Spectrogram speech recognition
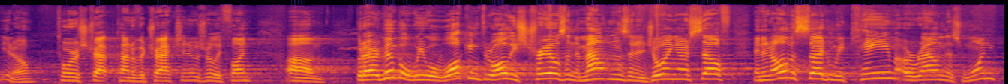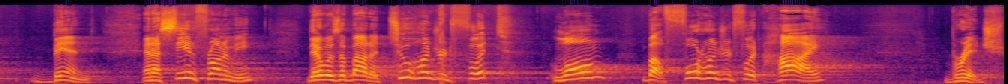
you know, tourist trap kind of attraction. It was really fun. Um, but I remember we were walking through all these trails in the mountains and enjoying ourselves, and then all of a sudden we came around this one bend, and I see in front of me there was about a 200 foot long, about 400 foot high bridge.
